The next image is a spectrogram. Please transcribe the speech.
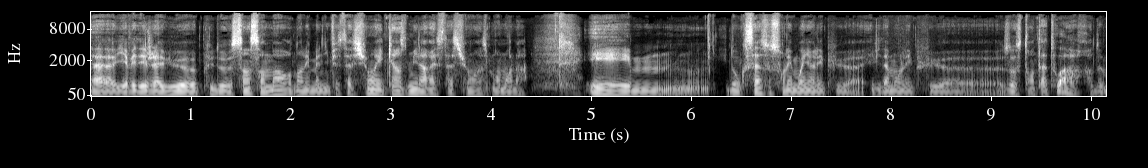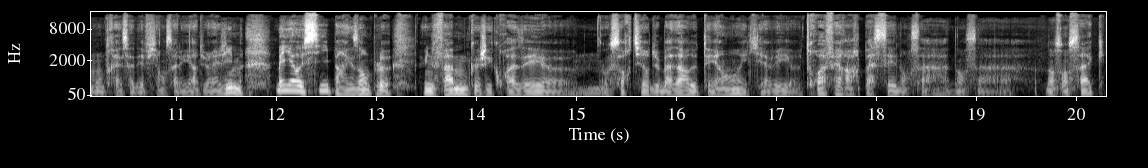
Euh, il y avait déjà eu euh, plus de 500 morts dans les manifestations et 15 000 arrestations à ce moment-là. Et donc ça, ce sont les moyens les plus, évidemment, les plus ostentatoires de montrer sa défiance à l'égard du régime. Mais il y a aussi, par exemple, une femme que j'ai croisée au sortir du bazar de Téhéran et qui avait trois fers à repasser dans sa, dans sa dans son sac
